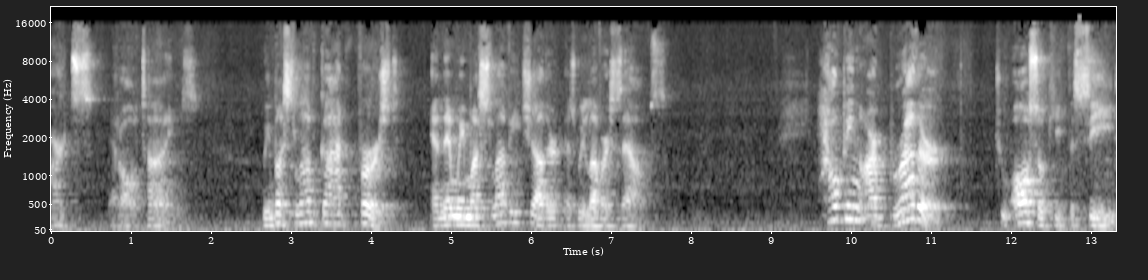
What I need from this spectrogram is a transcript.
hearts at all times. We must love God first, and then we must love each other as we love ourselves. Helping our brother to also keep the seed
